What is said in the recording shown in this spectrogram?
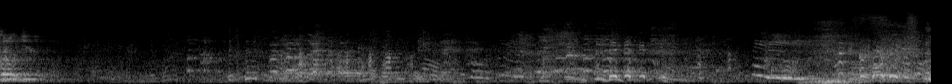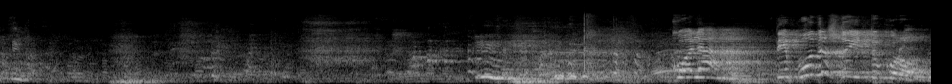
грудь. Коля, ти будеш доїти ту корову?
